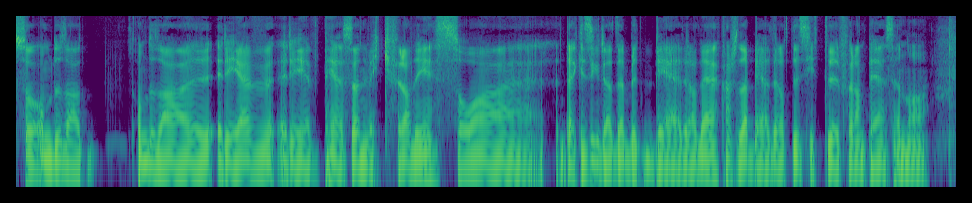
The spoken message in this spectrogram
Så om du da, om du da rev, rev PC-en vekk fra de, så Det er ikke sikkert at det er blitt bedre av det. Kanskje det er bedre at de sitter foran PC-en og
